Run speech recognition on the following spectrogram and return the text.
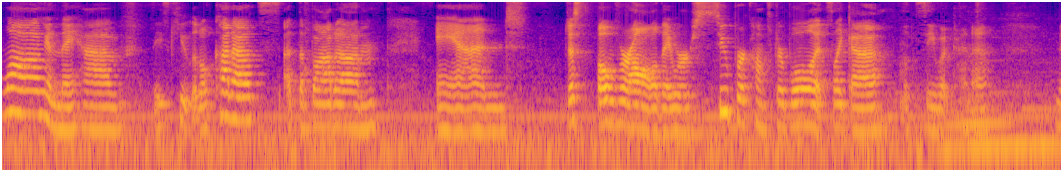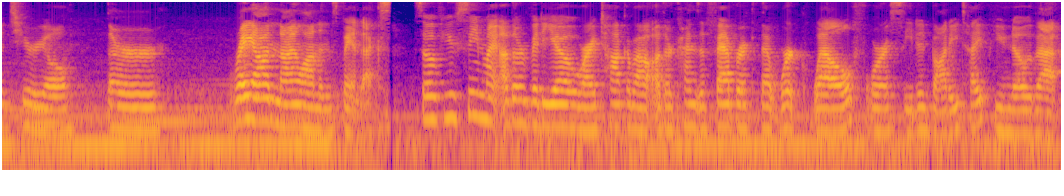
long and they have these cute little cutouts at the bottom and just overall they were super comfortable. It's like a, let's see what kind of material. They're rayon, nylon, and spandex. So if you've seen my other video where I talk about other kinds of fabric that work well for a seated body type, you know that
